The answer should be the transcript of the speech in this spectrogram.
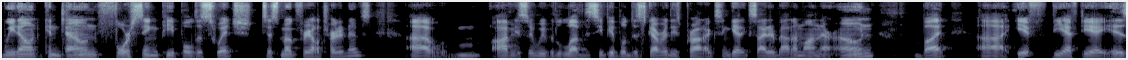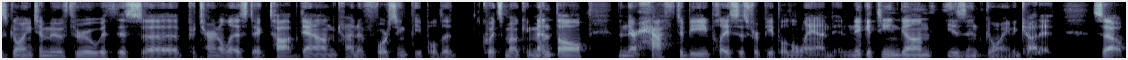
we don't condone forcing people to switch to smoke-free alternatives. Uh, obviously, we would love to see people discover these products and get excited about them on their own. But uh, if the FDA is going to move through with this uh, paternalistic, top-down kind of forcing people to quit smoking menthol, then there have to be places for people to land, and nicotine gum isn't going to cut it. So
